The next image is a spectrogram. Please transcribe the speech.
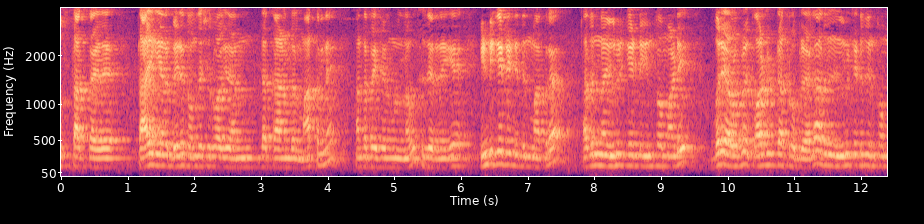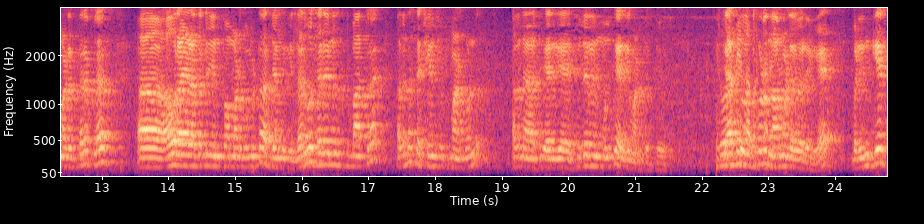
ಸುಸ್ತಾಗ್ತಾ ಇದೆ ತಾಯಿಗೆ ಏನೋ ಬೇರೆ ತೊಂದರೆ ಶುರುವಾಗಿದೆ ಅಂತ ಕಾರಣದಲ್ಲಿ ಮಾತ್ರನೇ ಅಂಥ ಪೇಷಂಟ್ಗಳನ್ನ ನಾವು ಸಿಸೇರಿಯನ್ಗೆ ಇಂಡಿಕೇಟೆಡ್ ಇದನ್ನು ಮಾತ್ರ. ಅದನ್ನು ಯೂನಿಟೇಟಿಗೆ ಇನ್ಫಾರ್ಮ್ ಮಾಡಿ ಬರೀ ಅವರೊಬ್ಬರೇ ಕಾರ್ಡಿನೇಟ್ ಡಾಕ್ಟರ್ ಒಬ್ಬರೇ ಅಲ್ಲ ಅದನ್ನು ಯೂನಿಟೇಟಿಗೆ ಇನ್ಫಾರ್ಮ್ ಮಾಡಿರ್ತಾರೆ. ಪ್ಲಸ್ ಅವ್ರ ಅಥಾರಿಟಿ ಇನ್ಫಾರ್ಮ್ ಮಾಡ್ಕೊಂಡ್ಬಿಟ್ಟು ಅದೆಲ್ಲ ಎಲ್ಲರಿಗೂ ಸರಿ ಅನ್ನಿಸ್ತು ಮಾತ್ರ ಅದನ್ನು ಸೆಕ್ಷನ್ ಶಿಫ್ಟ್ ಮಾಡಿಕೊಂಡು ಅದನ್ನು ಹೆರಿಗೆ ಸಿಸೇರಿಯನ್ ಮೂಲಕ ಹೆರಿಗೆ ಮಾಡ್ತಿರ್ತೀವಿ. ಜಾಸ್ತಿ ಹೊತ್ತು ಕೂಡ ನಾರ್ಮಲ್ ಡೆಲಿವರಿಗೆ ಬಟ್ ಇನ್ ಕೇಸ್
